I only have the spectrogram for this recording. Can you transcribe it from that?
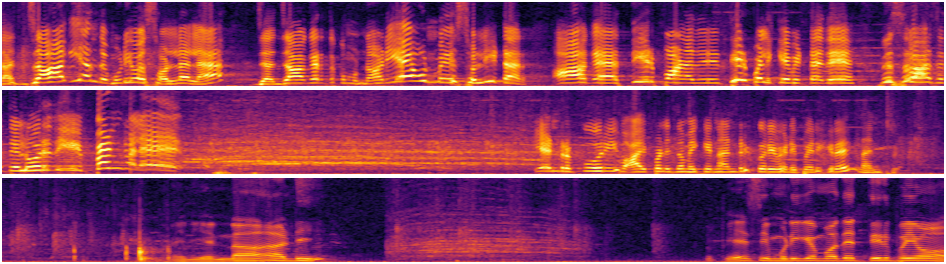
ஜட்ஜாகி அந்த முடிவை சொல்லல. ஜட்ஜ் ஆகிறதுக்கு முன்னாடியே உண்மையை சொல்லிட்டார். ஆக தீர்ப்பானது தீர்ப்பளிக்க விட்டது. விசுவாசத்தில் உறுதி பெண்களே! என்று கூறி வாய்ப்பளித்தமைக்கு நன்றி கூறி விடைபெறுகிறேன். நன்றி. இது என்ன அடி? பேசி முடிக்கும் போதே தீர்ப்பையும்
